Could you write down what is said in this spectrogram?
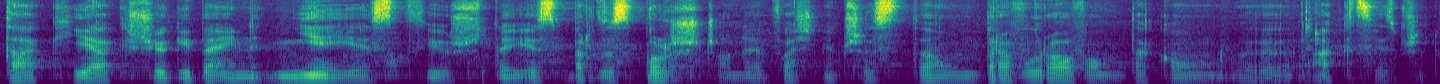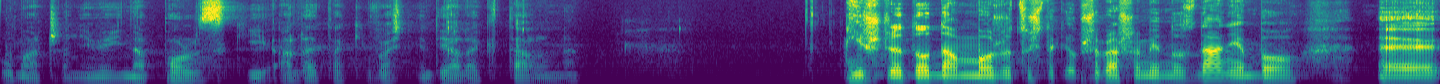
tak jak Shuggy Bain nie jest już, jest bardzo spolszczony właśnie przez tą brawurową taką y, akcję z przetłumaczeniem jej na polski, ale taki właśnie dialektalny. Jeszcze dodam może coś takiego, przepraszam, jedno zdanie, bo e,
